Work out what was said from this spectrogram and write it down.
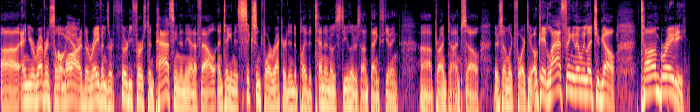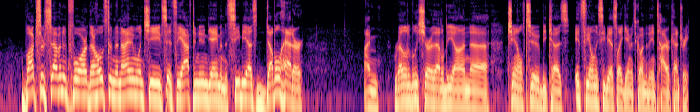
Uh, and your reverence to Lamar, oh, yeah. the Ravens are 31st in passing in the NFL and taking his six and four record into play the 10 and 0 Steelers on Thanksgiving uh, prime time. So there's something to look forward to. Okay, last thing, and then we let you go. Tom Brady. Bucks are seven and four. They're hosting the nine and one Chiefs. It's the afternoon game in the CBS doubleheader. I'm relatively sure that'll be on uh, Channel 2 because it's the only CBS late game that's going to the entire country.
